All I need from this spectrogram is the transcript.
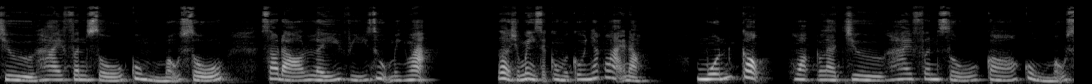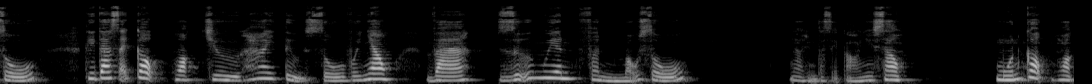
trừ hai phân số cùng mẫu số, sau đó lấy ví dụ minh họa. Rồi chúng mình sẽ cùng với cô nhắc lại nào. Muốn cộng hoặc là trừ hai phân số có cùng mẫu số thì ta sẽ cộng hoặc trừ hai tử số với nhau và giữ nguyên phần mẫu số. Nào chúng ta sẽ có như sau. Muốn cộng hoặc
